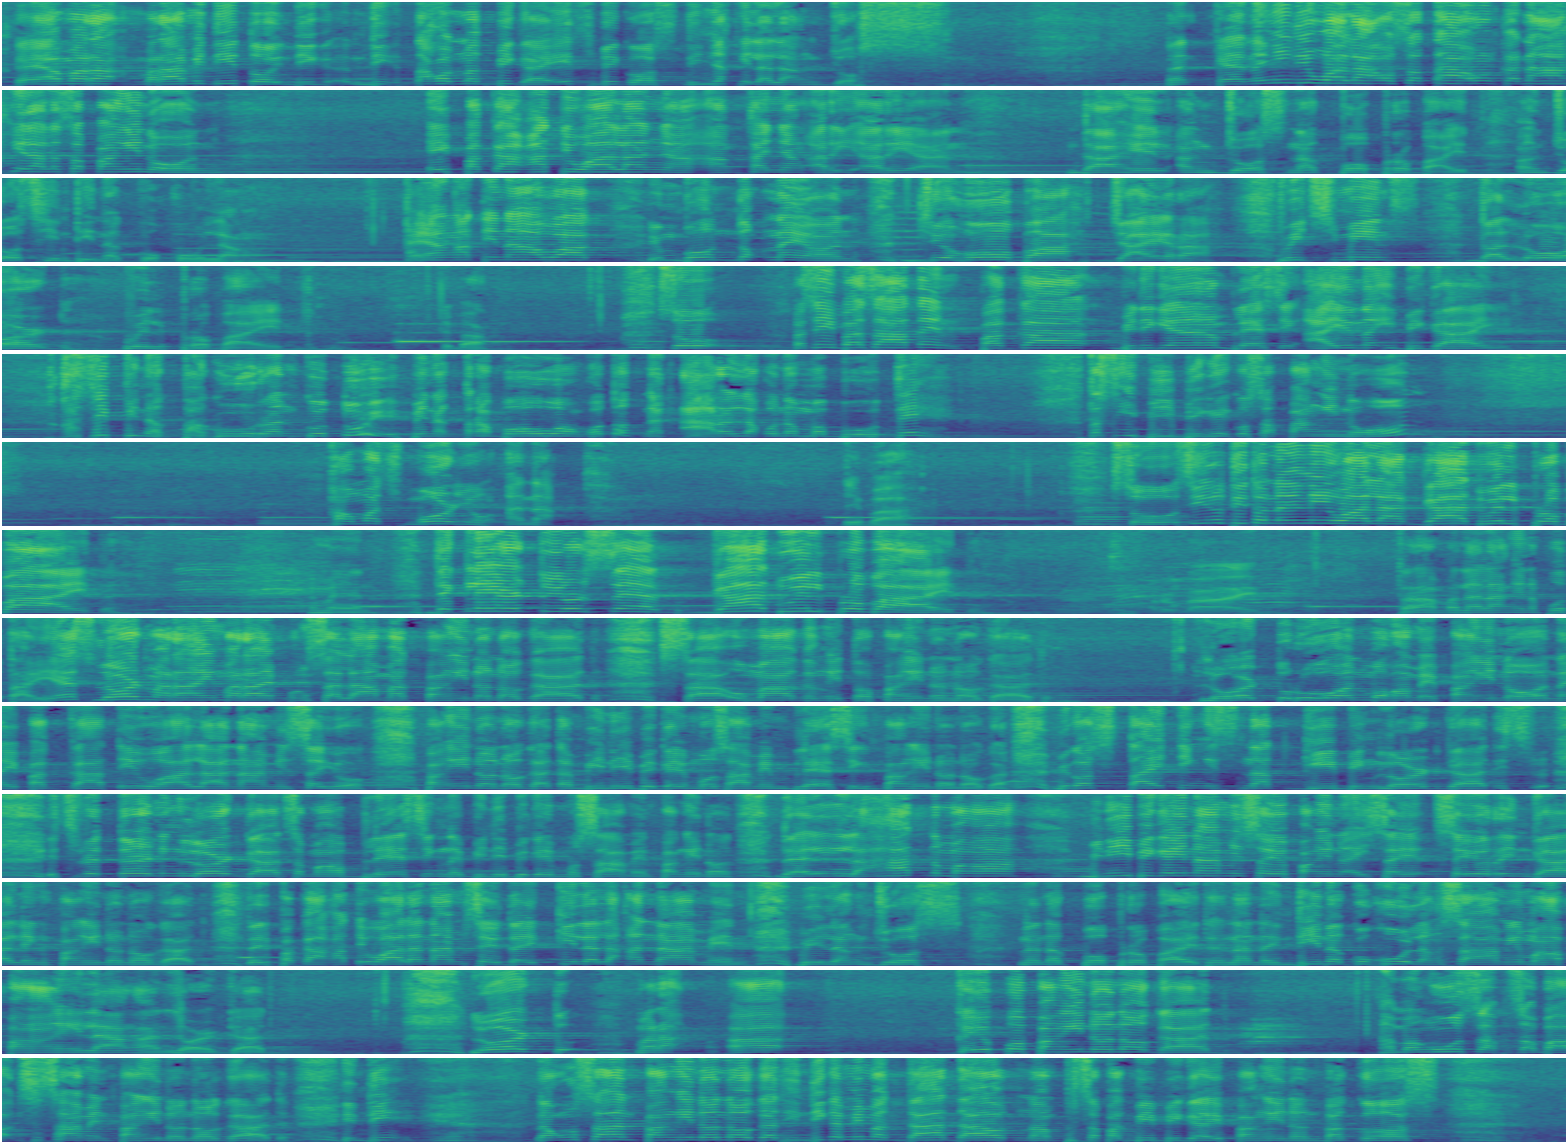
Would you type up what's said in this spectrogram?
Kaya mara- marami dito hindi, hindi takot magbigay, it's because hindi niya kilala ang Diyos. Kaya naniniwala ako sa taong ka- nakakilala sa Panginoon, ay pagkakatiwala niya ang kanyang ari-arian dahil ang Diyos nagpo-provide, ang Diyos hindi nagkukulang. Kaya nga tinawag yung bundok na yon, Jehovah Jireh, which means the Lord will provide. Diba? So, kasi iba sa atin, pagka binigyan na ng blessing, ayaw na ibigay. Kasi pinagpaguran ko to eh, pinagtrabahuan ko to, nag-aral ako ng mabuti. Tapos ibibigay ko sa Panginoon. How much more yung anak? 'Di ba? So, sino dito naniniwala God will provide? Amen. Declare to yourself, God will provide. Provide. Tara, manalangin na po tayo. Yes, Lord, maraming maraming pong salamat, Panginoon o God, sa umagang ito, Panginoon o God. Lord, turuan mo kami, Panginoon, na ipagkatiwala namin sa iyo, Panginoon o God, ang binibigay mo sa aming blessing, Panginoon o God. Because tithing is not giving, Lord God. It's, it's returning, Lord God, sa mga blessing na binibigay mo sa amin, Panginoon. Dahil lahat ng mga binibigay namin sa iyo, Panginoon, ay sa, sa iyo rin galing, Panginoon o God. Dahil pagkakatiwala namin sa iyo, dahil kilala ka namin bilang Diyos na nagpo-provide, na hindi nagkukulang sa aming mga pangangailangan, Lord God. Lord, tu- mara, ah, kayo po, Panginoon o God, ang mangusap sa, sa amin, Panginoon o God. Hindi, na kung saan, Panginoon o God, hindi kami magdadoubt na, sa pagbibigay, Panginoon, bagos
